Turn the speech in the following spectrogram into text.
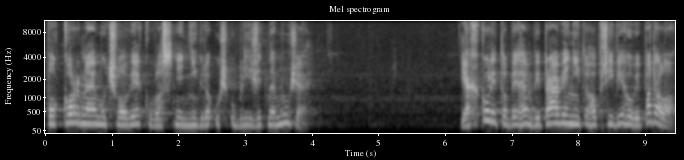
pokornému člověku vlastně nikdo už ublížit nemůže. Jakkoliv to během vyprávění toho příběhu vypadalo,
